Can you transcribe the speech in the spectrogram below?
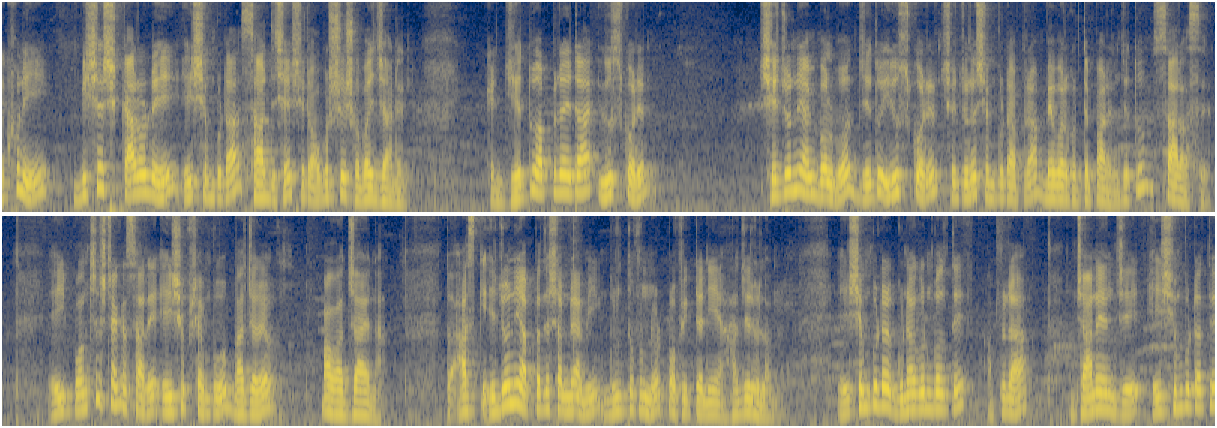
এখনই বিশেষ কারণে এই শ্যাম্পুটা সার দিছে, সেটা অবশ্যই সবাই জানেন। যেহেতু আপনারা এটা ইউজ করেন, সেজন্যই আমি বলব, যেহেতু ইউজ করেন, সেজন্য শ্যাম্পুটা আপনারা ব্যবহার করতে পারেন, যেহেতু সার আছে। এই পঞ্চাশ টাকা সারে এইসব শ্যাম্পু বাজারে পাওয়া যায় না। তো আজকে এজন্যই আপনাদের সামনে আমি গুরুত্বপূর্ণ টপিকটা নিয়ে হাজির হলাম। এই শ্যাম্পুটার গুণাগুণ বলতে আপনারা জানেন যে এই শ্যাম্পুটাতে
